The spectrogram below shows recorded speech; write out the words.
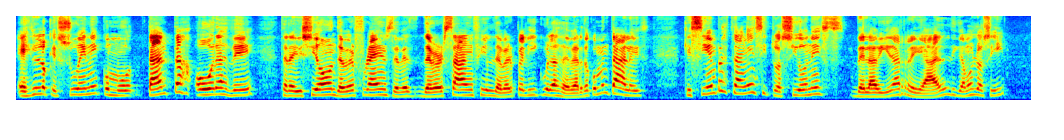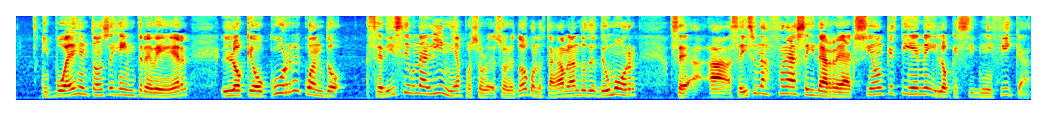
es lo que suene como tantas horas de televisión, de ver Friends, de ver, Seinfeld, de ver películas, de ver documentales, que siempre están en situaciones de la vida real, digámoslo así, y puedes entonces entrever lo que ocurre cuando se dice una línea, pues sobre, sobre todo cuando están hablando de, humor, se, se dice una frase y la reacción que tiene y lo que significa.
